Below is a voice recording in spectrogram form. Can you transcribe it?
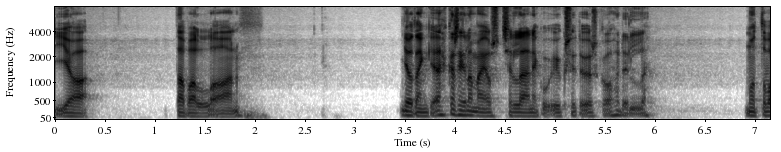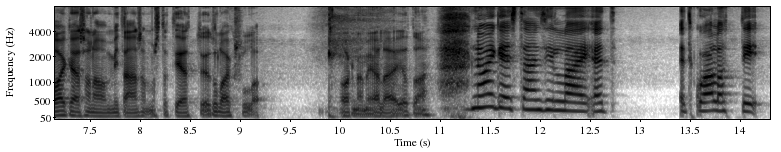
Ja tavallaan jotenkin ehkä silmä just sillä niin yksityiskohdille – mutta vaikea sanoa mitään semmoista tiettyä. Tuleeko sulla Orna mieleen jotain? No oikeastaan sillä että, että kun aloitti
